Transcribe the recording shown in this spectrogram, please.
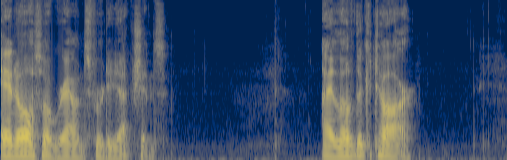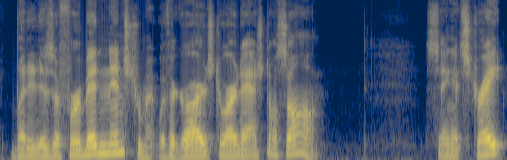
and also grounds for deductions. I love the guitar, but it is a forbidden instrument with regards to our national song. Sing it straight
